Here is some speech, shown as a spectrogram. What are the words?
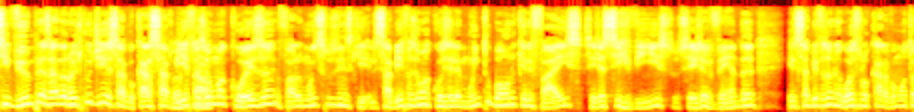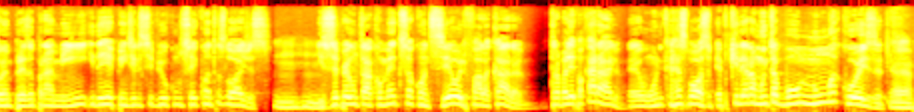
se viu empresário da noite pro dia, sabe? O cara sabia Total. fazer uma coisa, eu falo muito pros meninos que ele sabia fazer uma coisa, ele é muito bom no que ele faz, seja serviço, seja venda. Ele sabia fazer um negócio, falou, cara, vou montar uma empresa pra mim, e de repente ele se viu com não sei quantas lojas. Uhum. E se você perguntar como é que isso aconteceu, ele fala, cara, trabalhei pra caralho. É a única resposta. É porque ele era muito bom numa coisa. É.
